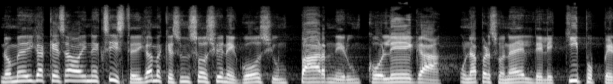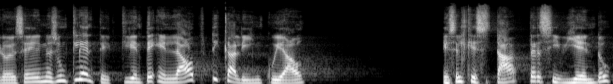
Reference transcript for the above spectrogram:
No me diga que esa vaina existe, dígame que es un socio de negocio, un partner, un colega, una persona del, equipo, pero ese no es un cliente. cliente en la óptica, Lean, cuidado, es el que está percibiendo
